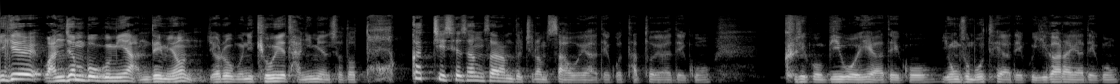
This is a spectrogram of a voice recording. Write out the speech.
예. 이게 완전 복음이 안 되면 여러분이 교회 다니면서도 똑같이 세상 사람들처럼 싸워야 되고 다퉈야 되고 그리고 미워해야 되고 용서 못 해야 되고 이갈아야 되고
